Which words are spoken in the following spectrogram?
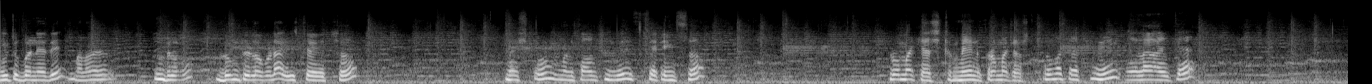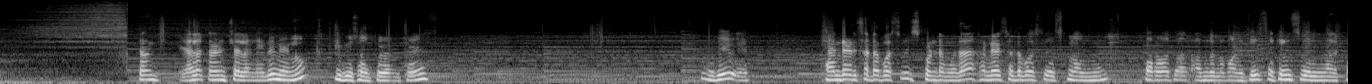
యూట్యూబ్ అనేది మనం ఇందులో డూమ్ టీలో కూడా యూజ్ చేయొచ్చు. నెక్స్ట్ మనకు కావాల్సింది సెట్టింగ్స్ క్రోమాకాస్ట్ మెయిన్ క్రోమా క్రోమాకాస్ట్ని ఎలా అయితే కనెక్ట్ ఎలా కనెక్ట్ చేయాలనేది నేను చూపిస్తాను చూడండి ఫ్రెండ్స్ ఇది హండ్రెడ్ సెటప్ బస్ వేసుకుంటాం కదా. హండ్రెడ్ సెటప్ బస్ వేసుకున్నాము తర్వాత అందులో మనకి సెట్టింగ్స్ వెళ్ళినాక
